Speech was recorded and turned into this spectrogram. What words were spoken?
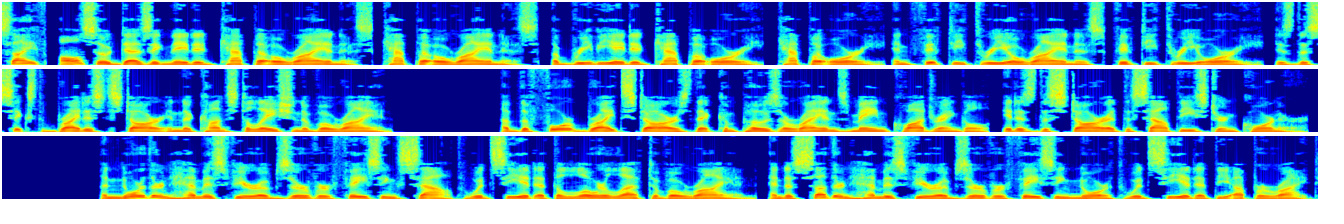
Saiph, also designated Kappa Orionis, Kappa Orionis, abbreviated Kappa Ori, Kappa Ori, and 53 Orionis, 53 Ori, is the sixth brightest star in the constellation of Orion. Of the four bright stars that compose Orion's main quadrangle, it is the star at the southeastern corner. A northern hemisphere observer facing south would see it at the lower left of Orion, and a southern hemisphere observer facing north would see it at the upper right.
